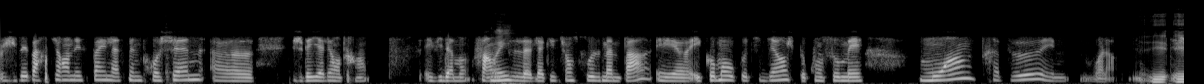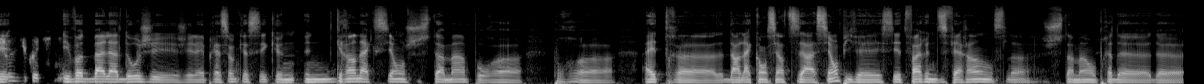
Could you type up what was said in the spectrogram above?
je vais partir en Espagne la semaine prochaine. Euh, je vais y aller en train, évidemment. Enfin, Oui. la, la question se pose même pas. Et, euh, et comment au quotidien je peux consommer moins, très peu, et voilà, Et, des et- choses du quotidien. et votre balado, j'ai j'ai l'impression que c'est qu'une une grande action justement pour, euh, pour euh, être euh, dans la conscientisation, puis essayer de faire une différence là, justement auprès de, de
